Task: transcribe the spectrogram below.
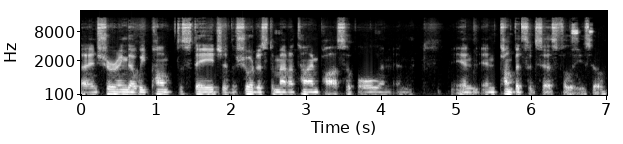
uh, ensuring that we pump the stage at the shortest amount of time possible and, and and and pump it successfully. So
